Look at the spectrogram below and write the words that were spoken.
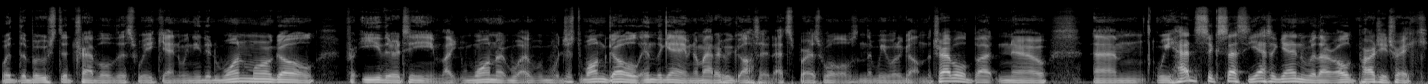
with the boosted treble this weekend. We needed one more goal for either team, like one, uh, just one goal in the game, no matter who got it at Spurs Wolves, and then we would have gotten the treble. But no, um, we had success yet again with our old party trick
